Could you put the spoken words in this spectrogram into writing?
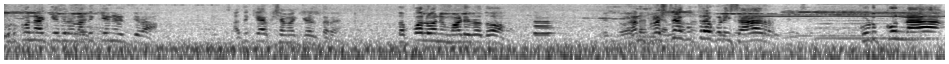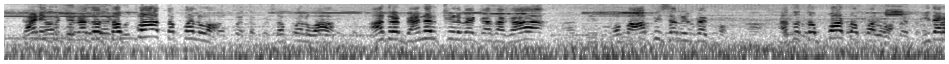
ಹುಡ್ಕೊಂಡು ಹಾಕಿದ್ರಲ್ಲ, ಅದಕ್ಕೇನು ಹೇಳ್ತೀರಾ? ಅದಕ್ಕೆ ಯಾರು ಕ್ಷಮೆ ಕೇಳ್ತಾರೆ? ತಪ್ಪಲ್ವ ನೀವು ಮಾಡಿರೋದು? ನನ್ನ ಪ್ರಶ್ನೆಗೆ ಉತ್ತರ ಕೊಡಿ ಸರ್. ಕುಡ್ಕನ್ನ ಗಾಡಿ ಬಿಟ್ಟಿರೋದು ತಪ್ಪ, ತಪ್ಪಲ್ವಾ? ತಪ್ಪಲ್ವಾ? ಆದ್ರೆ ಬ್ಯಾನರ್ ಕೀಳ್ಬೇಕಾದಾಗ ಒಬ್ಬ ಆಫೀಸರ್ ಇರಬೇಕು. ಅದು ತಪ್ಪ, ತಪ್ಪಲ್ವಾ? ಇದಾರ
